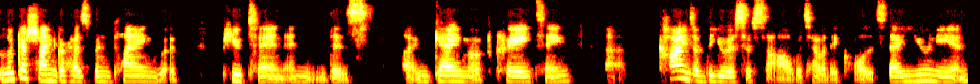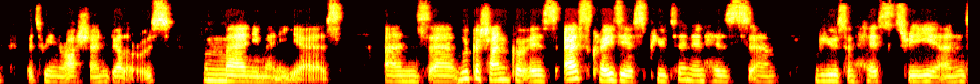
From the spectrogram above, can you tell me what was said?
Lukashenko has been playing with Putin in this uh, game of creating uh, kind of the USSR, whatever they call it, their union between Russia and Belarus for many, many years. And uh, Lukashenko is as crazy as Putin in his um, views on history and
